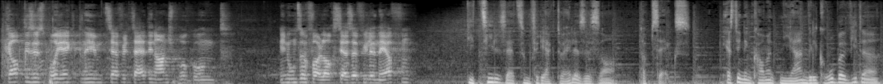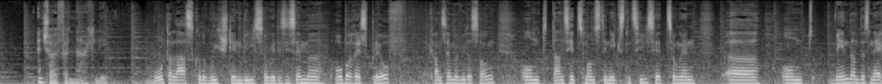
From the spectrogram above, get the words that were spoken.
Ich glaube, dieses Projekt nimmt sehr viel Zeit in Anspruch und in unserem Fall auch sehr, sehr viele Nerven. Die Zielsetzung für die aktuelle Saison, Top 6. Erst in den kommenden Jahren will Gruber wieder ein Scheufel nachlegen. Wo der Lask oder wo ich stehen will, sage ich, das ist immer oberes Playoff, kann es immer wieder sagen. Und dann setzen wir uns die nächsten Zielsetzungen. Äh, und wenn dann das neue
